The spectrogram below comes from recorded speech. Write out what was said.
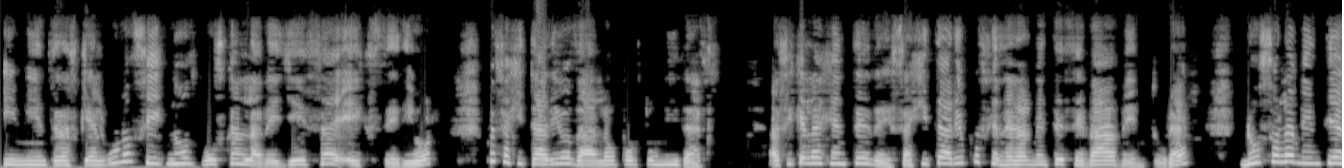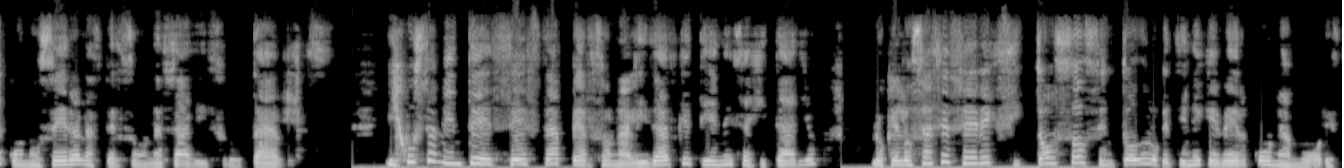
Y mientras que algunos signos buscan la belleza exterior, pues Sagitario da la oportunidad. Así que la gente de Sagitario pues generalmente se va a aventurar no solamente a conocer a las personas, a disfrutarlas. Y justamente es esta personalidad que tiene Sagitario lo que los hace ser exitosos en todo lo que tiene que ver con amores.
